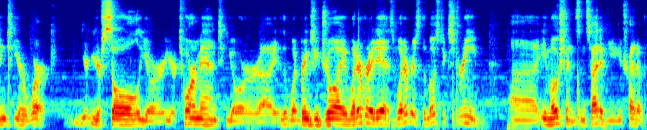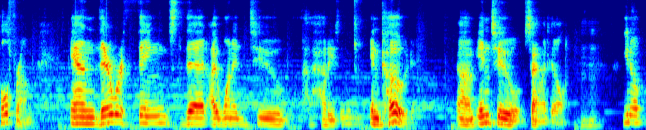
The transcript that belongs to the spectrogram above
into your work. Your, your soul, your your torment, your uh, what brings you joy, whatever it is, whatever is the most extreme uh, emotions inside of you, you try to pull from. And there were things that I wanted to how do you encode um, into Silent Hill You know,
